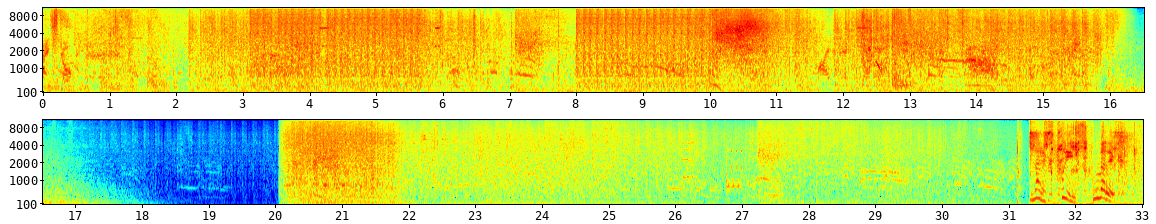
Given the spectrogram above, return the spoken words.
Thanks, Doc. Medic, please, medic.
